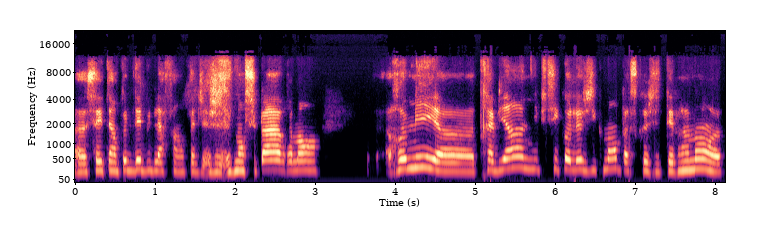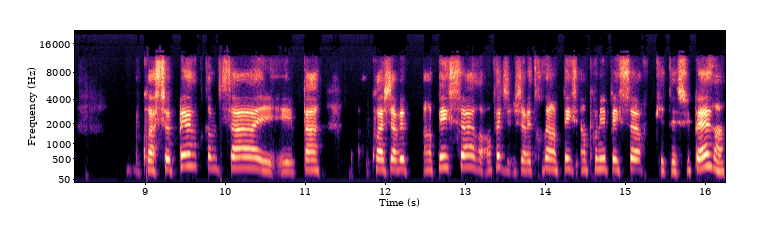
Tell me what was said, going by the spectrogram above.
euh, ça a été un peu le début de la fin. En fait, je, je, m'en suis pas vraiment remis très bien, ni psychologiquement, parce que j'étais vraiment quoi se perdre comme ça et, et pas quoi. J'avais un pacer. En fait, j'avais trouvé un, un premier pacer qui était super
